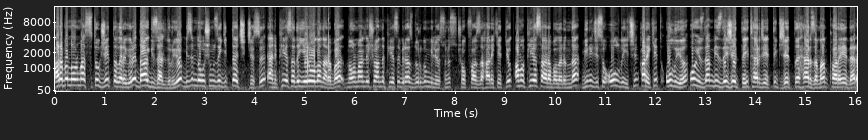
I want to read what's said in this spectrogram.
Araba normal stok Jetta'lara göre daha güzel duruyor. Bizim de hoşumuza gitti açıkçası. Yani piyasada yeri olan araba. Normalde şu anda piyasa biraz durgun biliyorsunuz. Çok fazla hareket yok. Ama piyasa arabalarında binicisi olduğu için hareket oluyor. O yüzden biz de Jetta'yı tercih ettik. Jetta her zaman para eder,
